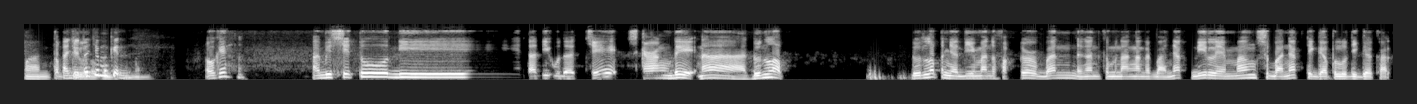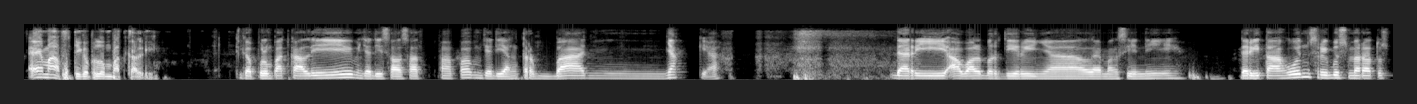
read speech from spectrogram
Mantap. Lanjut aja mungkin. Oke. Habis itu di tadi udah C, sekarang D. Nah, Dunlop. Dunlop menjadi manufaktur ban dengan kemenangan terbanyak di Le Mans sebanyak 33 kali. Eh, maaf, 34 kali. 34 kali menjadi salah satu apa menjadi yang terbanyak ya. Dari awal berdirinya Le Mans ini dari tahun 1924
